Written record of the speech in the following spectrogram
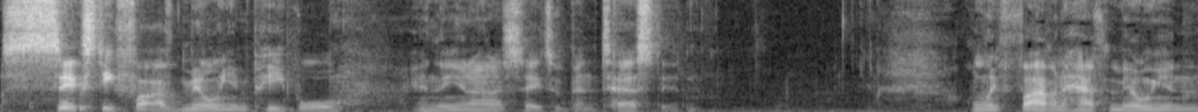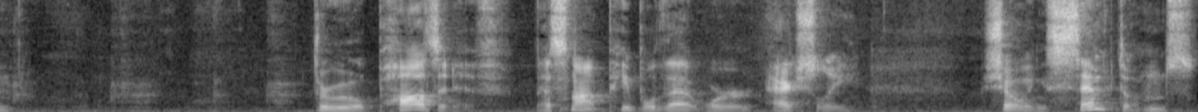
65 million people in the United States have been tested. Only five and a half million through a positive. That's not people that were actually showing symptoms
